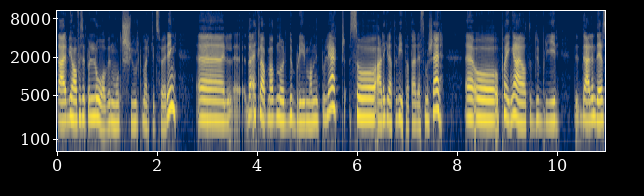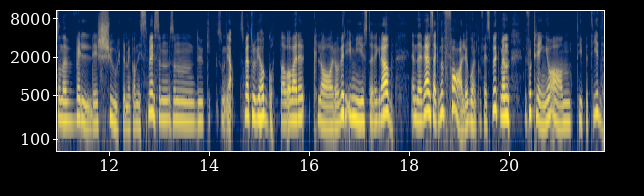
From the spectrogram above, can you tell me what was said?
det er, vi har f.eks. lover mot skjult markedsføring. Eh, det er et eller annet med at når du blir manipulert, så er det greit å vite at det er det som skjer. Eh, og poenget er jo at du blir Det er en del sånne veldig skjulte mekanismer som, som, du, som, ja, som jeg tror vi har godt av å være klar over i mye større grad enn det vi er. Så det er ikke noe farlig å gå inn på Facebook, men det fortrenger jo annen type tid.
